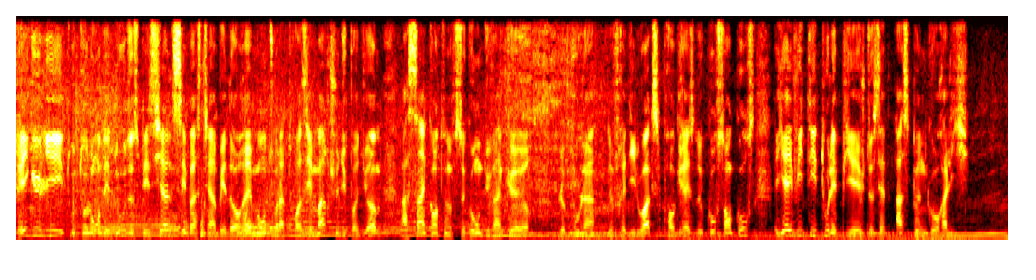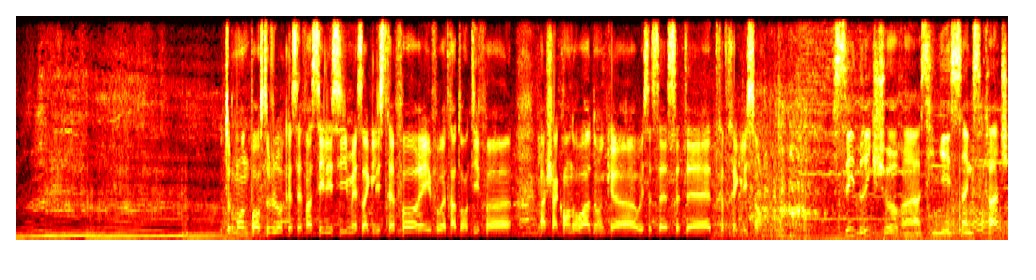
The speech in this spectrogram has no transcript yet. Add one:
Régulier tout au long des 12 spéciales, Sébastien Bédoré monte sur la troisième marche du podium à 59 secondes du vainqueur. Le poulain de Freddy Loax progresse de course en course et a évité tous les pièges de cette Aspen Go Rally. Tout le monde pense toujours que c'est facile ici, mais ça glisse très fort et il faut être attentif euh, à chaque endroit. Donc euh, oui, c'était très très glissant. Cédric Chorin a signé 5 scratchs.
